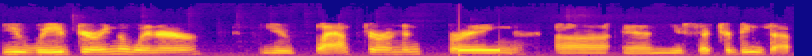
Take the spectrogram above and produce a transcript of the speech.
You weave during the winter, you plaster them in spring, uh, and you set your bees up.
